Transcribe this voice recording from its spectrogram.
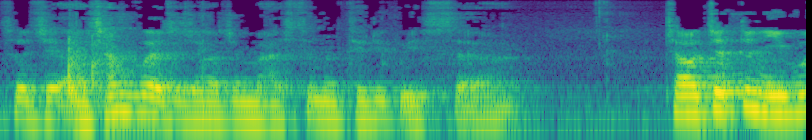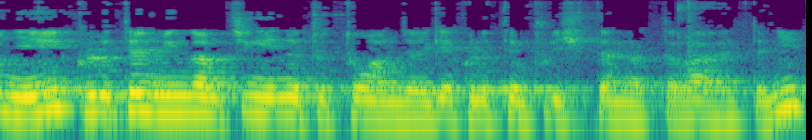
저 제가 참고해서 제가 좀 말씀을 드리고 있어요. 자 어쨌든 이분이 글루텐 민감증이 있는 두통 환자에게 gluten free 식단을 갖다가 했더니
